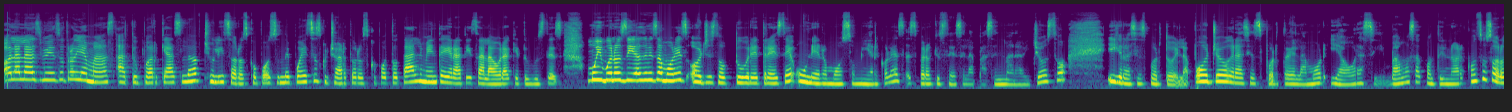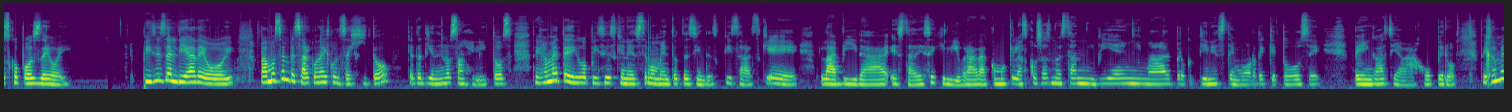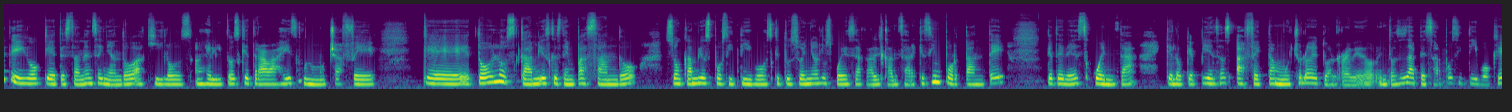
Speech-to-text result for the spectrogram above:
Hola, las bienvenidos otro día más a tu podcast Love Chulis Horóscopos, donde puedes escuchar tu horóscopo totalmente gratis a la hora que tú gustes. Muy buenos días, mis amores. Hoy es octubre 13, un hermoso miércoles. Espero que ustedes se la pasen maravilloso. Y gracias por todo el apoyo, gracias por todo el amor. Y ahora sí, vamos a continuar con sus horóscopos de hoy. Pisces del día de hoy, vamos a empezar con el consejito que te tienen los angelitos. Déjame te digo, Pisces, que en este momento te sientes quizás que la vida está desequilibrada, como que las cosas no están ni bien ni mal, pero que tienes temor de que todo se venga hacia abajo. Pero déjame te digo que te están enseñando aquí los angelitos que trabajes con mucha fe, que todos los cambios que estén pasando son cambios positivos, que tus sueños los puedes alcanzar, que es importante que te des cuenta que lo que piensas afecta mucho lo de tu alrededor. Entonces, a pesar positivo, ¿ok?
